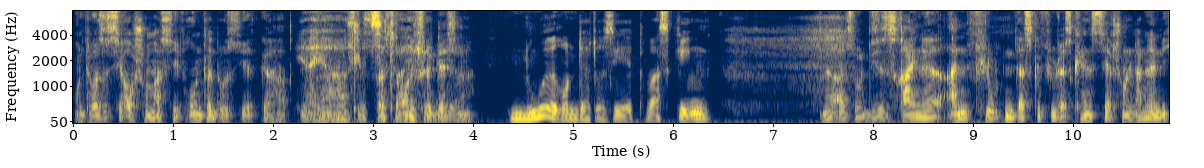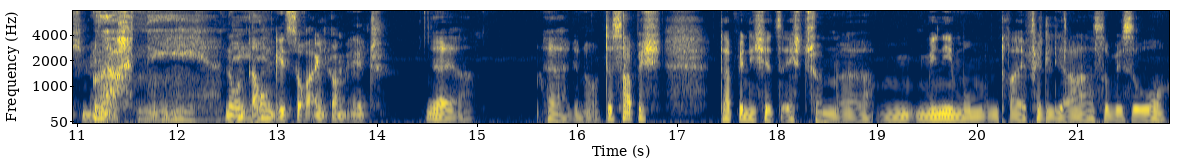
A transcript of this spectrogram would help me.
Und du hast es ja auch schon massiv runterdosiert gehabt. Ja, ja, das letzte Mal. auch nicht vergessen. Nur runterdosiert. Was ging? Na, also dieses reine Anfluten, das Gefühl, das kennst du ja schon lange nicht mehr. Ach nee. Na, nee. Und darum geht's doch eigentlich beim Age. Ja, ja. Ja, genau. Das habe ich, da bin ich jetzt echt schon äh, Minimum ein Dreivierteljahr sowieso.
